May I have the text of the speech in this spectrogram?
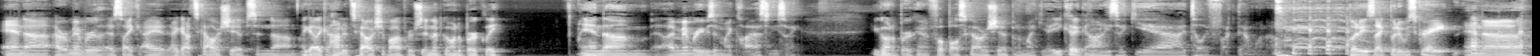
And uh, I remember it's like I, I got scholarships and um, I got like 100 scholarship offers, ended up going to Berkeley. And um, I remember he was in my class and he's like, You're going to Berkeley on a football scholarship? And I'm like, Yeah, you could have gone. He's like, Yeah, I totally fucked that one up. but he's like, But it was great. And uh,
